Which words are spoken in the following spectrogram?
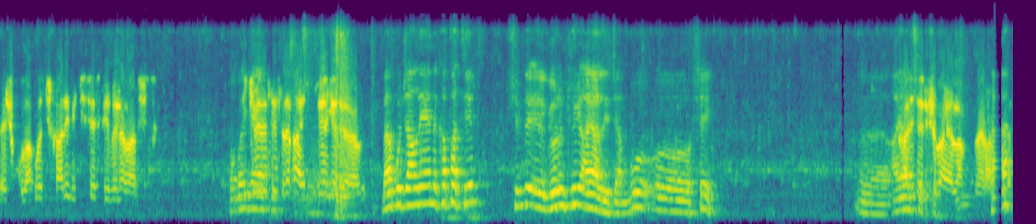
Ben şu kulaklığı çıkarayım iki ses birbirine karıştı. İkimizin sesi de gayet güzel geliyor abi. Ben bu canlı yayını kapatayım. Şimdi e, görüntüyü ayarlayacağım. Bu e, şey e, ayar Kalite şekli. düşük ayarlamışsın herhalde. Ha?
